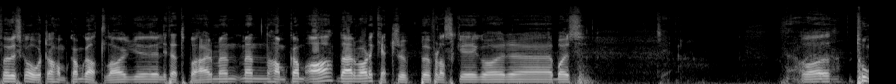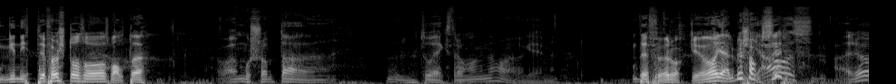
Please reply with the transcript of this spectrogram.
før vi skal over til HamKam gatelag eh, litt etterpå her. Men, men HamKam A, der var det ketsjupflaske i går, eh, boys. Det var tunge 90 først, og så smalt det. Det var morsomt, da. De to ekstraomgangene var jo gøy, men Det før var ikke Det var jævlig mye sjanser. Ja, det er jo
